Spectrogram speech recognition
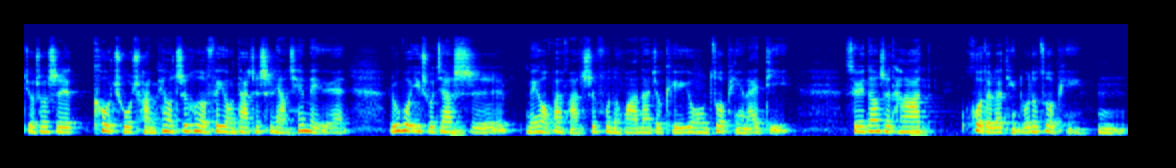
就说是扣除船票之后的费用大致是两千美元。如果艺术家是没有办法支付的话，那就可以用作品来抵。所以当时他获得了挺多的作品。嗯，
